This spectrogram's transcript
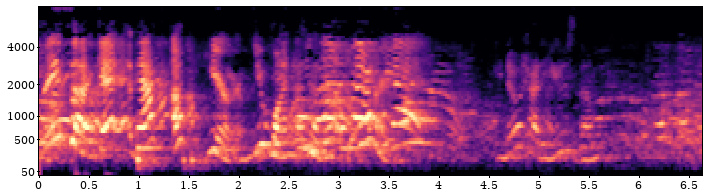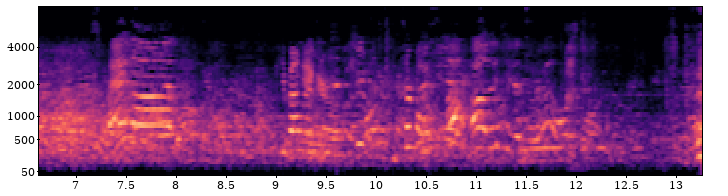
Risa, get back up here. You won another award. You know how to use them. Hello. Keep on doing circles. Oh, oh, this is We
